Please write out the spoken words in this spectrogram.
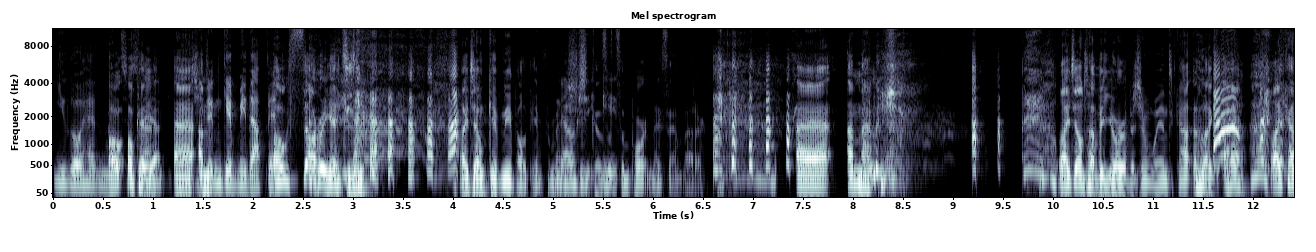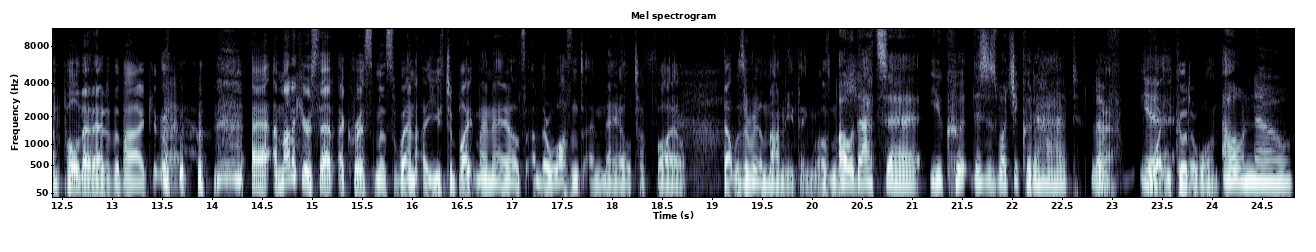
you go ahead and. Oh, read okay, Suzanne, yeah. Uh, um, didn't give me that bit. Oh, sorry, I didn't. I don't give Niamh all the information because he- it's important I sound better. uh, a mannequin. I don't have a Eurovision win to ca- like I can't pull that out of the bag. uh, a manicure set at Christmas when I used to bite my nails and there wasn't a nail to file. That was a real mammy thing, wasn't it? Oh, that's uh you could. This is what you could have had, love. Yeah. What you could have won. Oh no.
